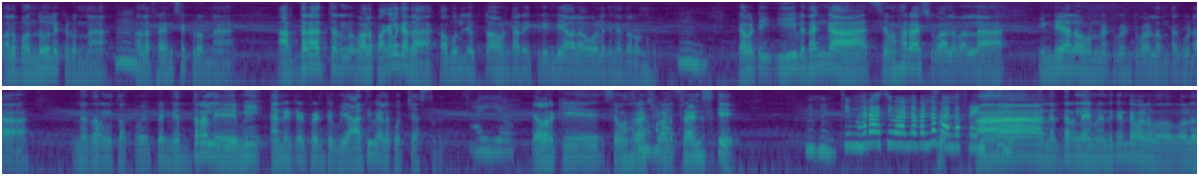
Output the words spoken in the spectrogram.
వాళ్ళ బంధువులు ఇక్కడ ఉన్నా వాళ్ళ ఫ్రెండ్స్ ఇక్కడ ఉన్నా అర్ధరాత్రులు వాళ్ళ పగలు కదా కబుర్లు చెప్తా ఉంటారు ఇక్కడ ఇండియాలో వాళ్ళకి నిద్ర ఉండదు. కాబట్టి ఈ విధంగా సింహరాశి వాళ్ళ వల్ల ఇండియాలో ఉన్నటువంటి వాళ్ళంతా కూడా నిద్రలు తక్కువైపోయి నిద్రలేమి అనేటటువంటి వ్యాధి వీళ్ళకి వచ్చేస్తుంది. అయ్యో. ఎవరికి? సింహరాశి వాళ్ళ ఫ్రెండ్స్కి. సింహరాశి వాళ్ళ వల్ల వాళ్ళ ఫ్రెండ్స్ నిద్రలేమి. ఎందుకంటే వాళ్ళు వాళ్ళు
